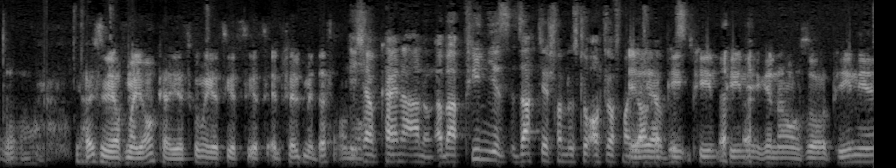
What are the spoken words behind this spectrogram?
Wie heißen die auf Mallorca? Jetzt guck mal, jetzt, jetzt, jetzt entfällt mir das auch noch. Ich habe keine Ahnung, aber Pinie sagt ja schon, dass du auch auf Mallorca ja, ja, bist. Pinie, genau, so Pinie.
